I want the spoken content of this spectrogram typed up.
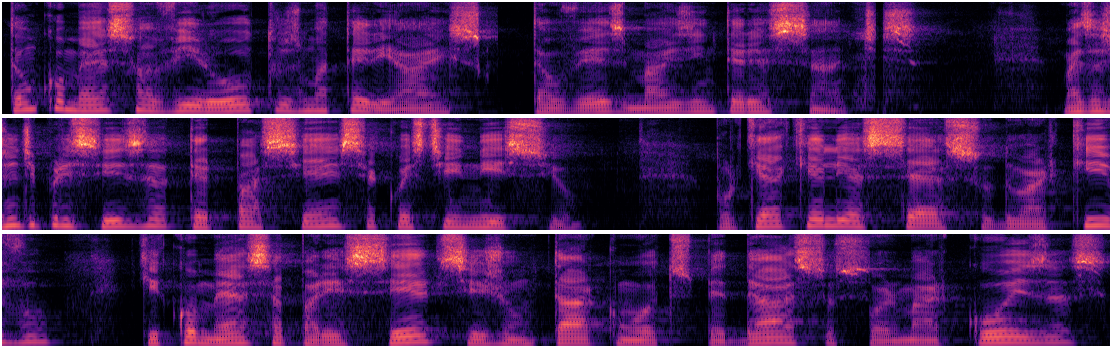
então começam a vir outros materiais, talvez mais interessantes. Mas a gente precisa ter paciência com este início, porque é aquele excesso do arquivo que começa a aparecer, se juntar com outros pedaços, formar coisas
